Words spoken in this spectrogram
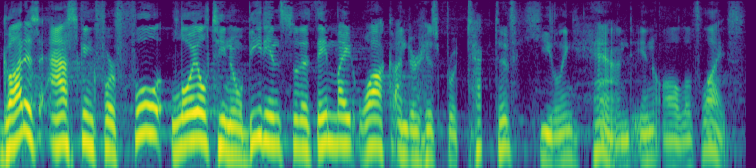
God is asking for full loyalty and obedience so that they might walk under his protective, healing hand in all of life.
